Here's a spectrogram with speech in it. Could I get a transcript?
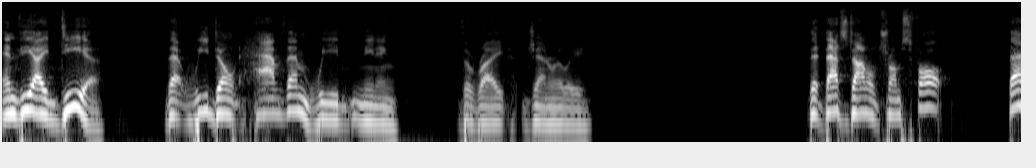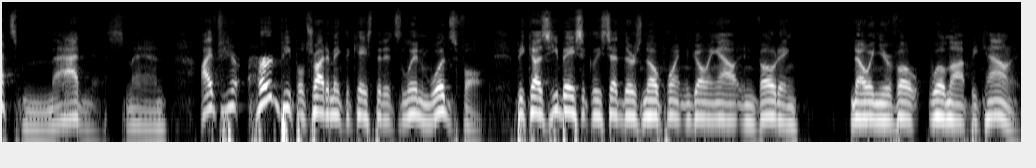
And the idea that we don't have them, we meaning the right generally, that that's Donald Trump's fault, that's madness, man. I've he- heard people try to make the case that it's Lin Wood's fault because he basically said there's no point in going out and voting knowing your vote will not be counted.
